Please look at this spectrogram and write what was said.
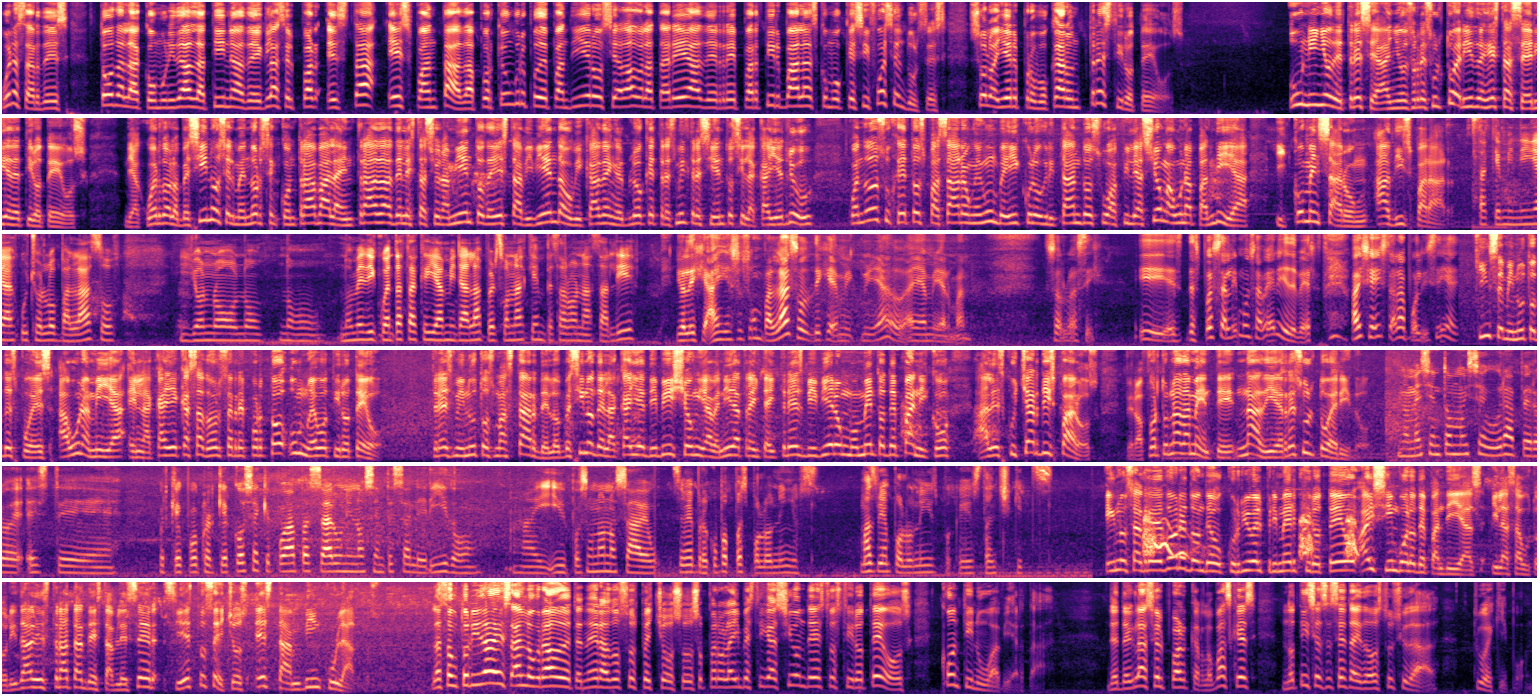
Buenas tardes. Toda la comunidad latina de Glacier Park está espantada porque un grupo de pandilleros se ha dado la tarea de repartir balas como que si fuesen dulces. Solo ayer provocaron tres tiroteos. Un niño de 13 años resultó herido en esta serie de tiroteos. De acuerdo a los vecinos, el menor se encontraba a la entrada del estacionamiento de esta vivienda ubicada en el bloque 3300 y la calle Drew, cuando dos sujetos pasaron en un vehículo gritando su afiliación a una pandilla y comenzaron a disparar. Hasta que mi niña escuchó los balazos y yo no, no, no, no me di cuenta hasta que ya miré a las personas que empezaron a salir. Yo le dije, ay, esos son balazos, dije a mi cuñado, a mi hermano, solo así. Y después salimos a ver y de ver, ay, sí, ahí está la policía. 15 minutos después, a una milla en la calle Cazador se reportó un nuevo tiroteo. Tres minutos más tarde, los vecinos de la calle Division y Avenida 33 vivieron momentos de pánico al escuchar disparos, pero afortunadamente nadie resultó herido. No me siento muy segura, pero este, porque por cualquier cosa que pueda pasar un inocente sale herido y, y pues uno no sabe. Se me preocupa pues por los niños, más bien por los niños porque ellos están chiquitos. En los alrededores donde ocurrió el primer tiroteo hay símbolos de pandillas y las autoridades tratan de establecer si estos hechos están vinculados. Las autoridades han logrado detener a dos sospechosos, pero la investigación de estos tiroteos continúa abierta. Desde Glacial Park, Carlos Vázquez, Noticias 62, tu ciudad, tu equipo.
